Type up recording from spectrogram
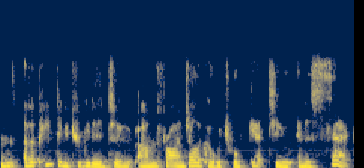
of a painting attributed to um, Fra Angelico, which we'll get to in a sec,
